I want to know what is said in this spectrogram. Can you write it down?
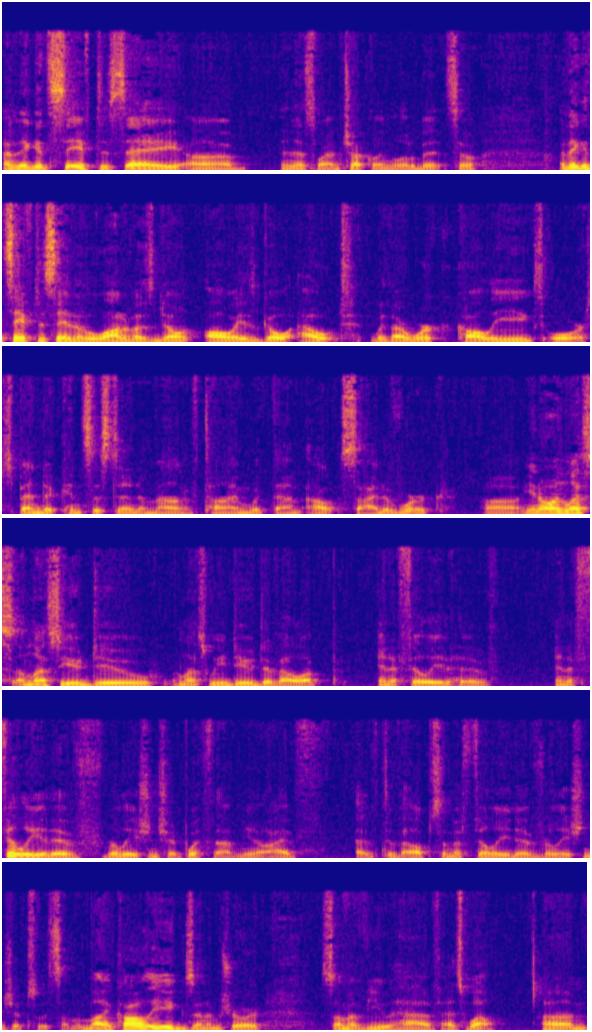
I think it's safe to say, uh, and that's why I'm chuckling a little bit. So I think it's safe to say that a lot of us don't always go out with our work colleagues or spend a consistent amount of time with them outside of work. Uh, you know, unless unless you do, unless we do develop an affiliative an affiliative relationship with them. You know, I've I've developed some affiliative relationships with some of my colleagues, and I'm sure some of you have as well. Um,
